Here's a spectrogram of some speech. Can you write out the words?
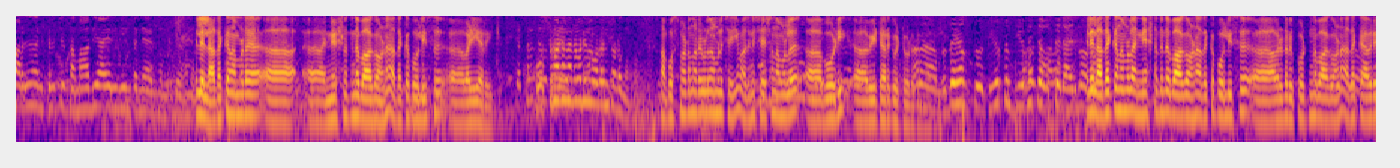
പറഞ്ഞതനുസരിച്ച് സമാധിയായ രീതിയിൽ തന്നെയായിരുന്നു ഇല്ല ഇല്ലില്ല അതൊക്കെ നമ്മുടെ അന്വേഷണത്തിന്റെ ഭാഗമാണ്. അതൊക്കെ പോലീസ് വഴി അറിയിക്കും. പോസ്റ്റ്മോർട്ടം നടപടികൾ ഉടൻ തുടങ്ങും? ആ പോസ്റ്റ്മോർട്ടം നടപടികൾ നമ്മൾ ചെയ്യും. അതിനുശേഷം നമ്മൾ ബോഡി വീട്ടുകാർക്ക് വിട്ടുകൊടുക്കും. ഇല്ല അതൊക്കെ നമ്മൾ അന്വേഷണത്തിന്റെ ഭാഗമാണ്. അതൊക്കെ പോലീസ് അവരുടെ റിപ്പോർട്ടിന്റെ ഭാഗമാണ്. അതൊക്കെ അവർ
